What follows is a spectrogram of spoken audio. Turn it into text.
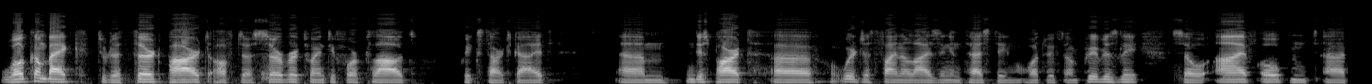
Welcome back to the third part of the Server 24 Cloud Quick Start Guide. Um, in this part uh, we're just finalizing and testing what we've done previously. So I've opened a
